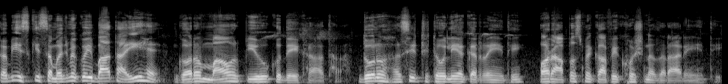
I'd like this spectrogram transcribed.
कभी इसकी समझ में कोई बात आई है? गौरव माँ और पीहू को देख रहा था। दोनों हँसी ठिठोलियाँ कर रही थी और आपस में काफ़ी खुश नज़र आ रही थी।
